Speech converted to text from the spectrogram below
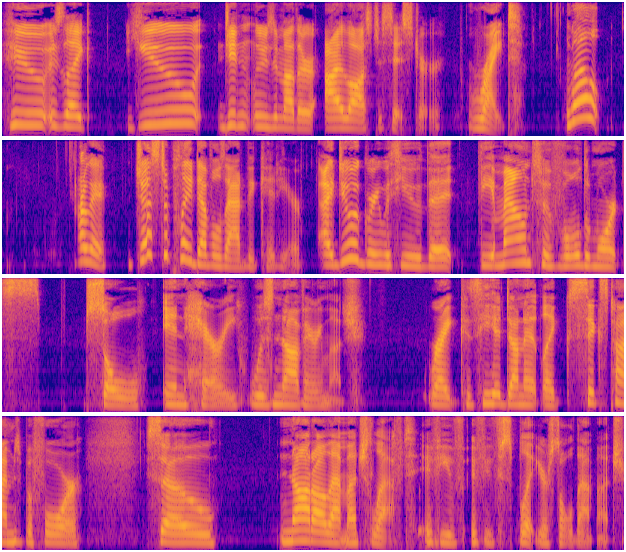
who is like, you didn't lose a mother. I lost a sister. Right. Well, okay, just to play devil's advocate here, I do agree with you that the amount of Voldemort's soul in Harry was not very much, right? Because he had done it like six times before, so not all that much left if you've if you've split your soul that much.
